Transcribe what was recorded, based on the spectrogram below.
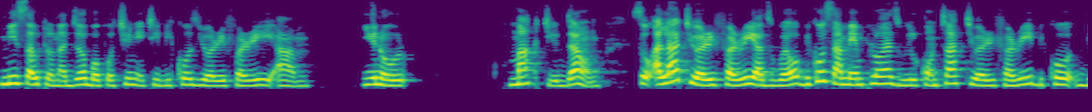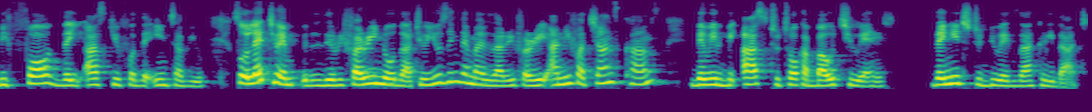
miss out on a job opportunity because your referee, um, you know, marked you down. So alert your referee as well, because some employers will contact your referee because before they ask you for the interview. So let your the referee know that you're using them as a referee, and if a chance comes, they will be asked to talk about you, and they need to do exactly that.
